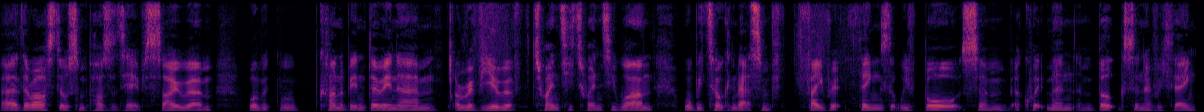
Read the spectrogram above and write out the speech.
uh, there are still some positives. So um, we'll be, we've kind of been doing um, a review of 2021. We'll be talking about some favourite things that we've bought, some equipment and books and everything,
